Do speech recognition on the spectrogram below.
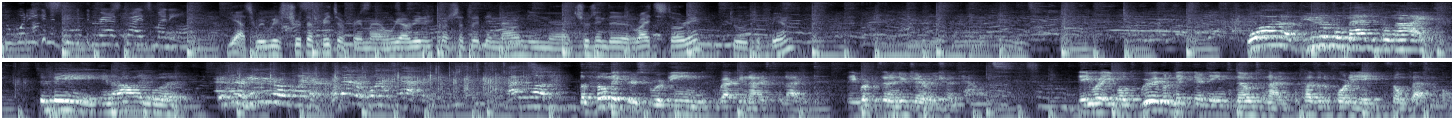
So what are you going to do with the grand prize money? Yes, we will shoot a feature film, and we are really concentrating now in uh, choosing the right story to, to film. What a beautiful, magical night to be in Hollywood. If you're here, you're a winner, no matter what is happening. I love it. The filmmakers who are being recognized tonight, they represent a new generation of talents. They were able to, we were able to make their names known tonight because of the 48 Film Festival.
